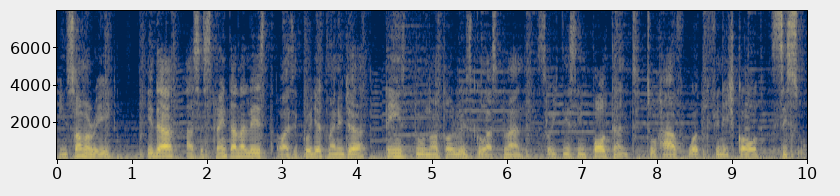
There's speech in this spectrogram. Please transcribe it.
In summary, either as a strength analyst or as a project manager, things do not always go as planned, so it is important to have what Finnish called sisu.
